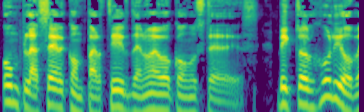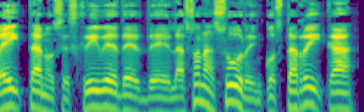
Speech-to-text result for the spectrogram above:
Un placer compartir de nuevo con ustedes. Víctor Julio Beita nos escribe desde la zona sur en Costa Rica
